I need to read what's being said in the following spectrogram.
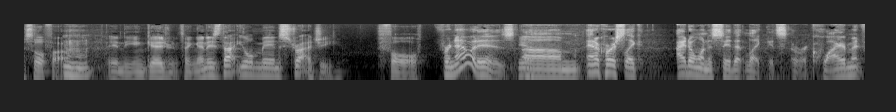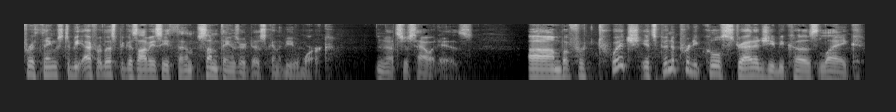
so far mm-hmm. in the engagement thing, and is that your main strategy for? For now, it is. Yeah. Um, and of course, like I don't want to say that like it's a requirement for things to be effortless because obviously th- some things are just going to be work, and that's just how it is. Um, but for Twitch, it's been a pretty cool strategy because like,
